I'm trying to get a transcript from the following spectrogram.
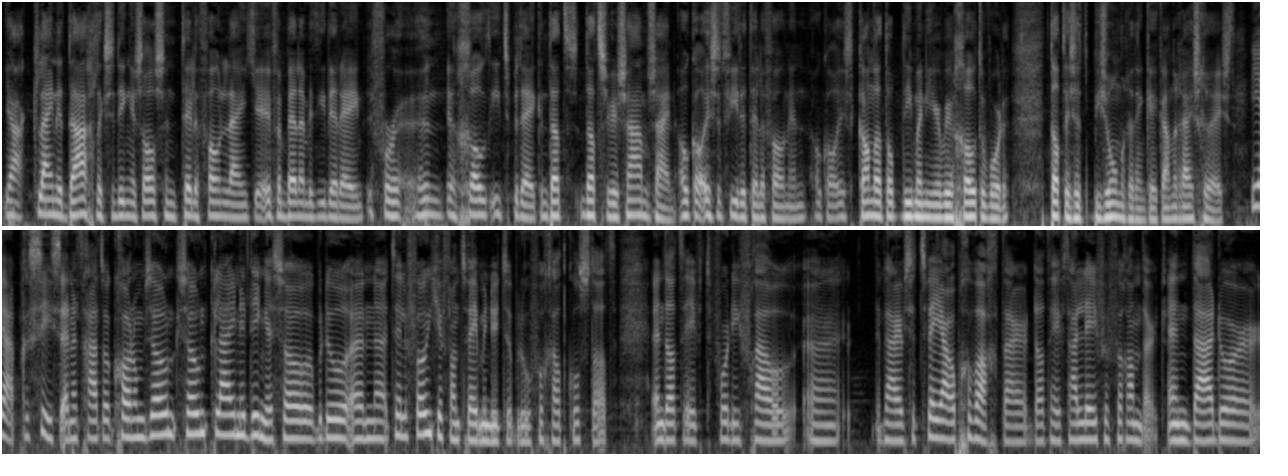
ja, kleine dagelijkse dingen zoals een telefoonlijntje, even bellen met iedereen, voor hun een groot iets betekent. Dat, dat ze weer samen zijn. Ook al is het via de telefoon en ook al is, kan dat op die manier weer groter worden. Dat is het bijzondere, denk ik, aan de reis geweest. Ja, precies. En het gaat ook gewoon om zo'n zo'n kleine dingen. Zo, ik bedoel, een uh, telefoontje van twee minuten, ik bedoel, hoeveel geld kost dat? En dat heeft voor die vrouw. Uh, daar heeft ze twee jaar op gewacht. Daar, dat heeft haar leven veranderd. En daardoor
